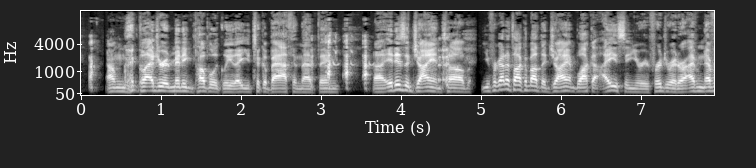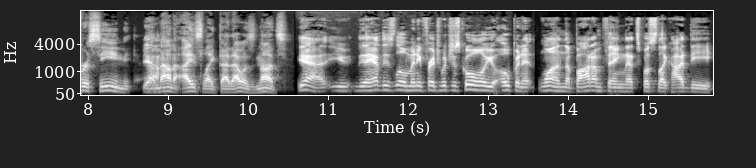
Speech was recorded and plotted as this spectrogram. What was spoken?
I'm glad you're admitting publicly that you took a bath in that thing. Uh, it is a giant tub. You forgot to talk about the giant block of ice in your refrigerator. I've never seen yeah. amount of ice like that. That was nuts. Yeah, you they have this little mini fridge, which is cool. You open it, one the bottom thing that's supposed to like hide the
